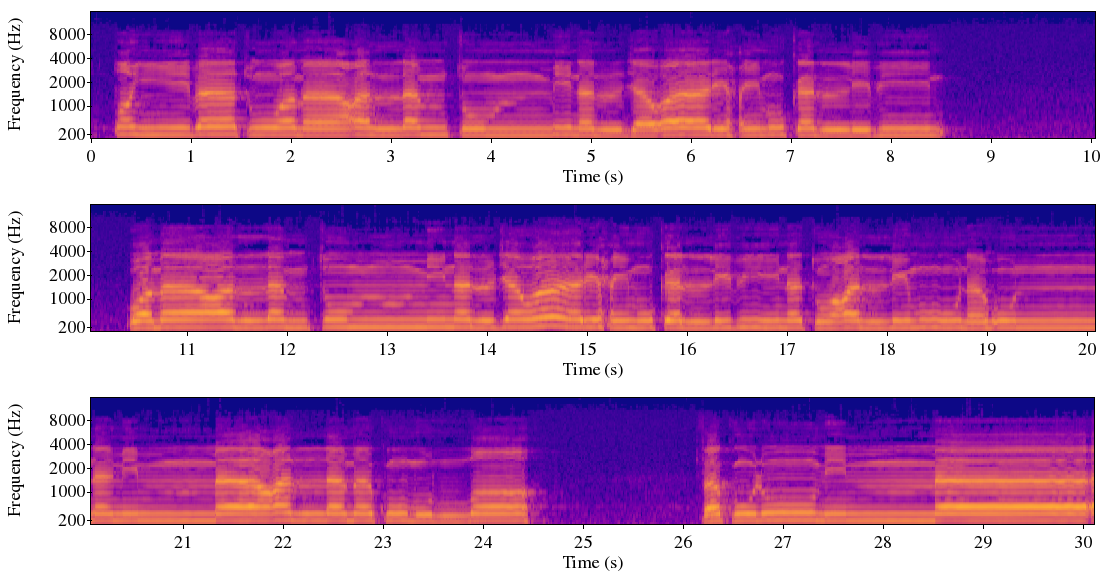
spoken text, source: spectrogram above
الطيبات وما علمتم من الجوارح مكلبين وما علمتم من الجوارح مكلبين تعلمونهن مما علمكم الله فكلوا مما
